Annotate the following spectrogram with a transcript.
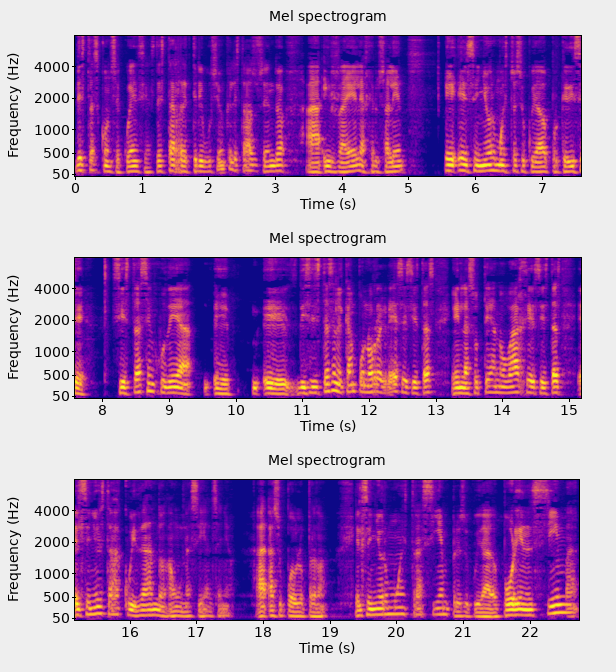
de estas consecuencias, de esta retribución que le estaba sucediendo a Israel, a Jerusalén, eh, el Señor muestra su cuidado porque dice, si estás en Judea, eh, eh, dice, si estás en el campo no regreses, si estás en la azotea no bajes, si estás, el Señor estaba cuidando aún así al Señor, a, su pueblo, perdón. El Señor muestra siempre su cuidado por encima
